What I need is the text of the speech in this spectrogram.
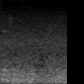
Gracias.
